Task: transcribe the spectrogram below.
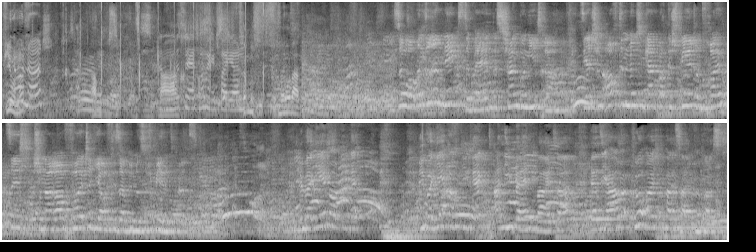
400? Wir müssen erst noch mal feiern. Monat. So, unsere nächste Band ist Shango Nitra. Sie hat schon oft in München-Gladbach gespielt und freut sich schon darauf, heute hier auf dieser Bühne zu spielen zu können. Wir übergeben auch direkt, an die Band weiter, denn sie haben für euch ein paar Zeilen verfasst.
